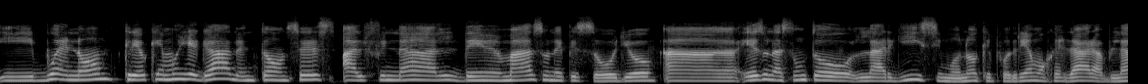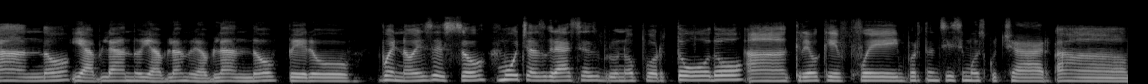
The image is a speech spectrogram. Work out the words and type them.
Y bueno, creo que hemos llegado entonces al final de más un episodio. Ah, es un asunto larguísimo, ¿no? Que podríamos quedar hablando y hablando y hablando y hablando, pero bueno, es eso. Muchas gracias, Bruno, por todo. Ah, creo que fue importantísimo escuchar ah,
